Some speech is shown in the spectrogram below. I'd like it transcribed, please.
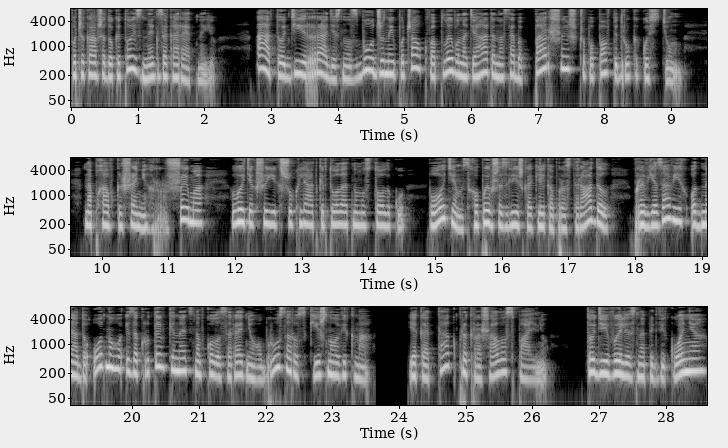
почекавши, доки той зник за каретнею. А тоді, радісно збуджений, почав квапливо натягати на себе перший, що попав під руки костюм, напхав кишені грошима, витягши їх з шухлядки в туалетному столику. Потім, схопивши з ліжка кілька простирадл, прив'язав їх одне до одного і закрутив кінець навколо середнього бруса розкішного вікна, яке так прикрашало спальню. Тоді виліз на підвіконня,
